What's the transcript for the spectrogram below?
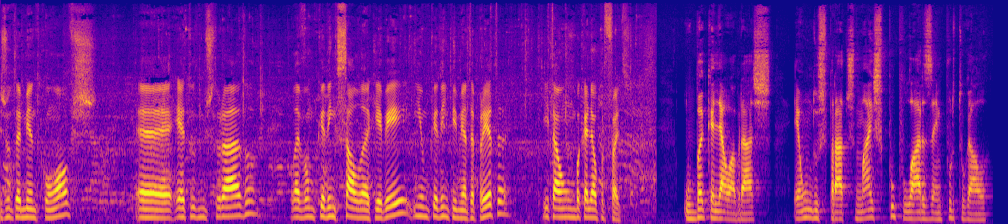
juntamente com ovos. é tudo misturado. Leva um bocadinho de sal a QB e um bocadinho de pimenta preta e está um bacalhau perfeito. O bacalhau à brás é um dos pratos mais populares em Portugal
